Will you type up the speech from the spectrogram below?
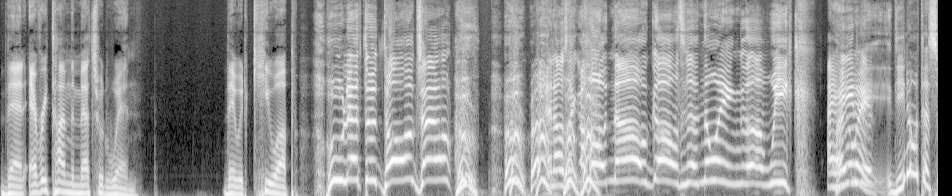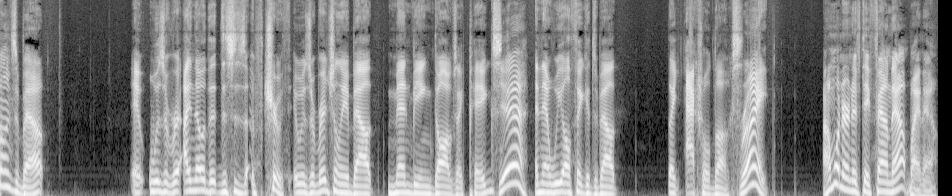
than every time the Mets would win, they would cue up, Who let the dogs out? Who? Who? And I was like, Oh no, go. It's annoying, uh, weak. I By hate the way, it. do you know what that song's about? It was, I know that this is of truth. It was originally about men being dogs, like pigs. Yeah. And then we all think it's about like actual dogs. Right. I'm wondering if they found out by now.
